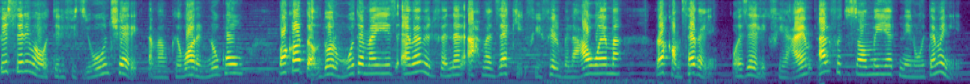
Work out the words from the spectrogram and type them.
في السينما والتلفزيون شارك أمام كبار النجوم وقدم دور متميز أمام الفنان أحمد زكي في فيلم العوامة رقم 70 وذلك في عام 1982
